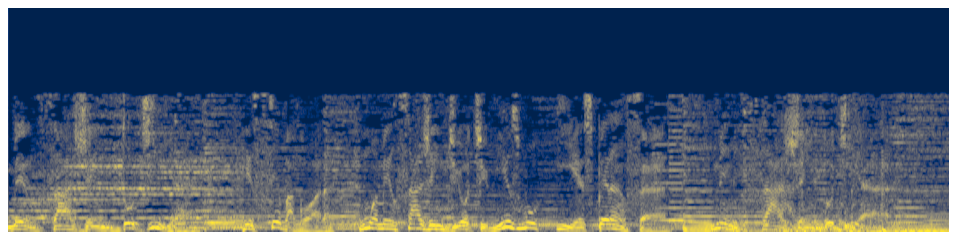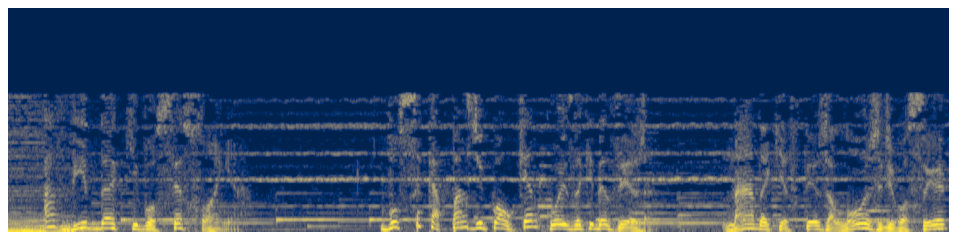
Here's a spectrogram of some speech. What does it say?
Mensagem do dia. Receba agora uma mensagem de otimismo e esperança. Mensagem do dia. A vida que você sonha. Você é capaz de qualquer coisa que deseja. Nada que esteja longe de você,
